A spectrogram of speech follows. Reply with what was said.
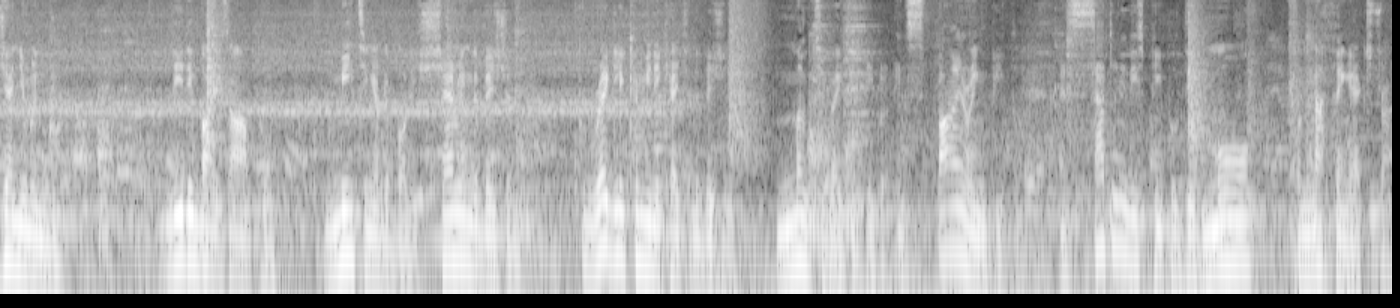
genuinely, leading by example, meeting everybody, sharing the vision, regularly communicating the vision, motivating people, inspiring people. And suddenly these people did more for nothing extra.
